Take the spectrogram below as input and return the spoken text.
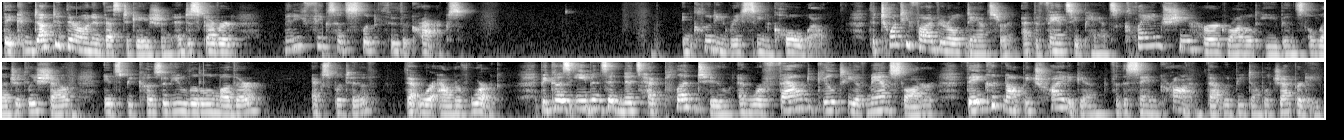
They conducted their own investigation and discovered many things had slipped through the cracks, including Racine Colwell. The 25 year old dancer at the Fancy Pants claimed she heard Ronald Ebens allegedly shout, It's because of you, little mother, expletive, that were out of work. Because Ebens and Nitz had pled to and were found guilty of manslaughter, they could not be tried again for the same crime. That would be double jeopardy.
